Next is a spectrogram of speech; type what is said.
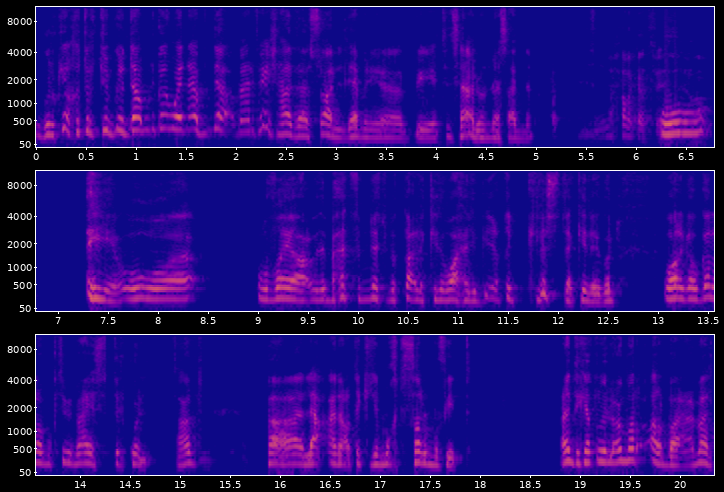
يقول لك يا أخي ترتيب قدام تقول وين أبدأ؟ ما أعرف إيش هذا السؤال اللي دائما بيتساءلوا الناس عنه. حركات فيه. و إيه و... وضياع. وإذا بحثت في النت بيطلع لك كذا واحد يعطيك لستة كذا يقول ورقة وقلم مكتوبين معي ست الكل. فهمت؟ فلا أنا أعطيك المختصر المفيد عندك يا طويل العمر أربع أعمال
